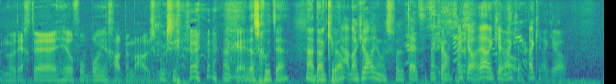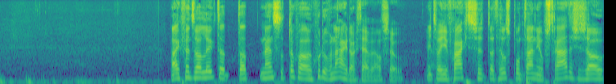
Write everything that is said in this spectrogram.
nooit echt eh, heel veel bonje gehad met mijn ouders, moet ik zeggen. Oké, dat is goed hè. Nou, dankjewel. Ja, dankjewel jongens voor de tijd. Dankjewel. Dankjewel. Ja, dankjewel. dankjewel. dankjewel. Dankjewel. Maar ik vind het wel leuk dat, dat mensen er toch wel goed over nagedacht hebben of zo. Weet je wel, je vraagt ze dat heel spontaan hier op straat. Dus je zou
